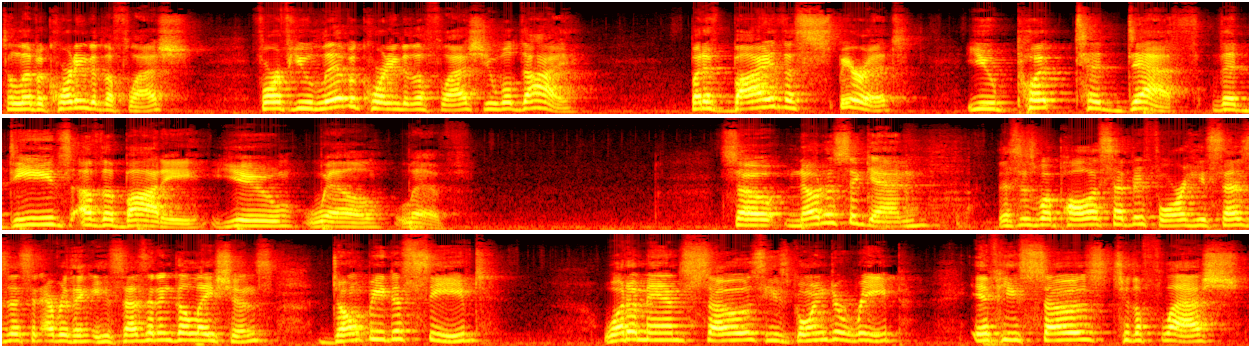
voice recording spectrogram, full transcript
to live according to the flesh. For if you live according to the flesh, you will die. But if by the Spirit you put to death the deeds of the body, you will live. So notice again, this is what Paul has said before. He says this in everything. He says it in Galatians. Don't be deceived. What a man sows, he's going to reap. If he sows to the flesh,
